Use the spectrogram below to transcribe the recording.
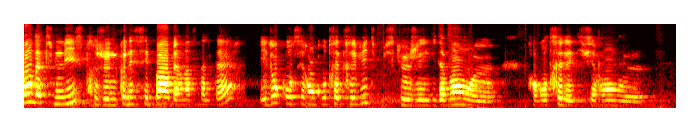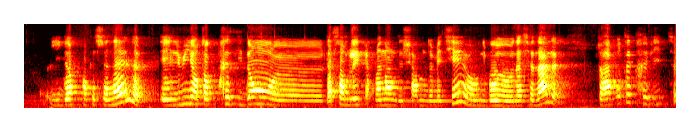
Avant d'être ministre, je ne connaissais pas Bernard Stalter. Et donc, on s'est rencontrés très vite, puisque j'ai évidemment euh, rencontré les différents euh, leaders professionnels. Et lui, en tant que président euh, de l'Assemblée permanente des chambres de métier au niveau national, j'ai rencontré très vite.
